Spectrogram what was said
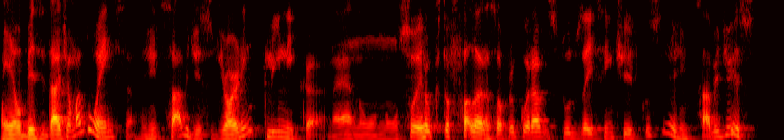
É, obesidade é uma doença, a gente sabe disso, de ordem clínica, né? Não, não sou eu que estou falando, é só procurar estudos aí científicos e a gente sabe disso.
